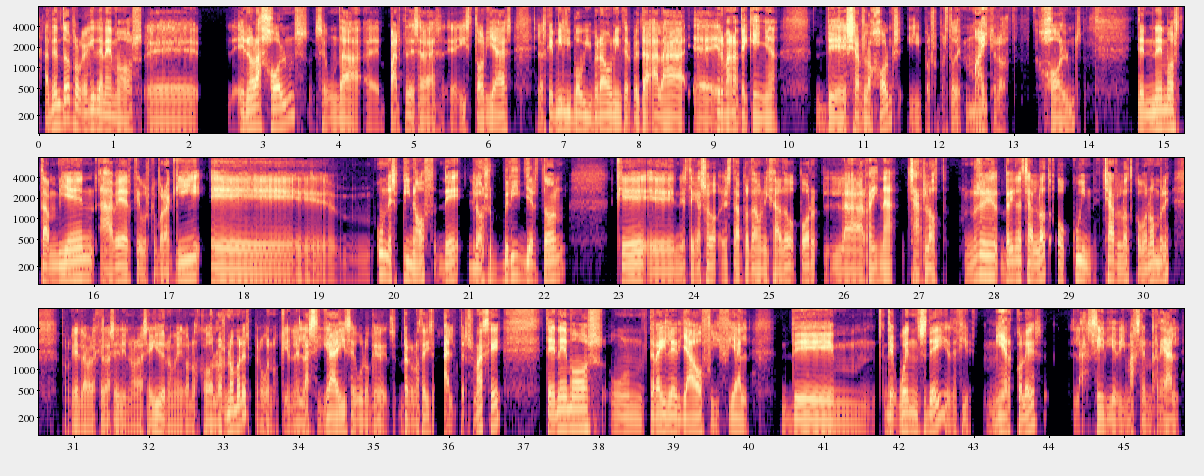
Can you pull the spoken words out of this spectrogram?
Atentos porque aquí tenemos eh, Enola Holmes, segunda eh, parte de esas eh, historias en las que Millie Bobby Brown interpreta a la eh, hermana pequeña de Sherlock Holmes y por supuesto de Mycroft Holmes. Tenemos también, a ver que busque por aquí, un spin-off de Los Bridgerton, que en este caso está protagonizado por la reina Charlotte. No sé si Reina Charlotte o Queen Charlotte como nombre, porque la verdad es que la serie no la he seguido y no me conozco los nombres, pero bueno, quien la sigáis seguro que reconocéis al personaje. Tenemos un tráiler ya oficial de, de Wednesday, es decir, miércoles, la serie de imagen real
